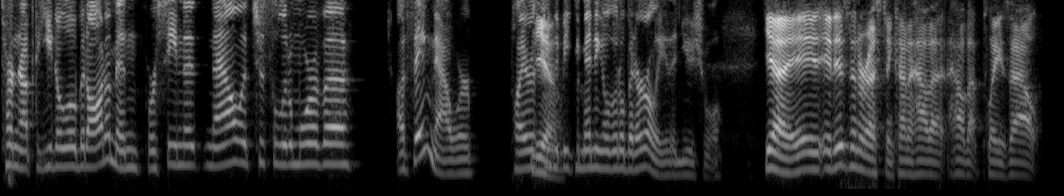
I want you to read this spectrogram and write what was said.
turning up the heat a little bit on them, and we're seeing it now. It's just a little more of a a thing now where players yeah. seem to be committing a little bit earlier than usual. Yeah, it, it is interesting kind of how that how that plays out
